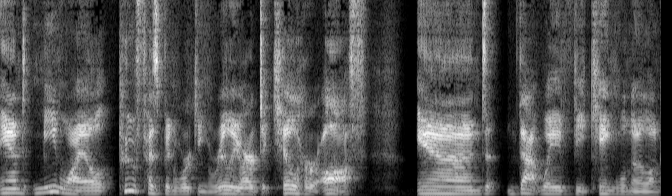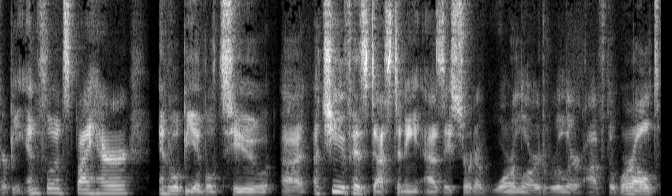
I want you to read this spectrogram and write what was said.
And meanwhile, Poof has been working really hard to kill her off And that way, the king will no longer be influenced by her and will be able to uh, achieve his destiny as a sort of warlord ruler of the world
